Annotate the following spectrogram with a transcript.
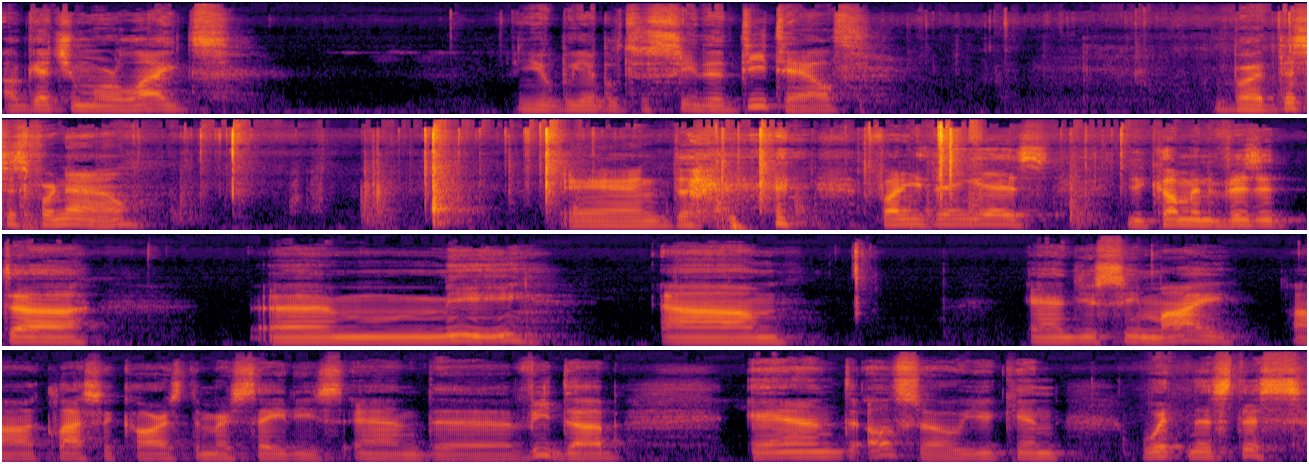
I'll get you more lights, and you'll be able to see the details. But this is for now. And funny thing is, you come and visit uh, um, me, um, and you see my uh, classic cars, the Mercedes and the V-Dub, and also you can witness this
